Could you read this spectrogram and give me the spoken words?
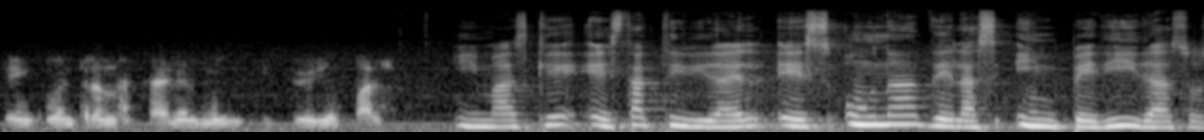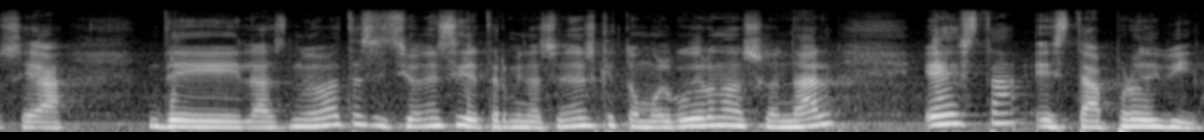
se encuentran acá en el municipio de Yopal. Y más que esta actividad es una de las impedidas, o sea, de las nuevas decisiones y determinaciones que tomó el gobierno nacional, esta está prohibida.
